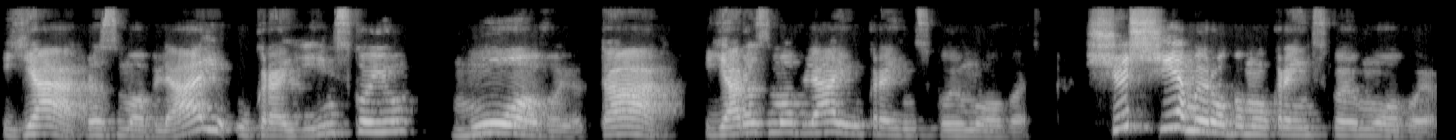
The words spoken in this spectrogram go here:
Я розмовляю українською мовою. Так, я розмовляю українською мовою. Що ще ми робимо українською мовою?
